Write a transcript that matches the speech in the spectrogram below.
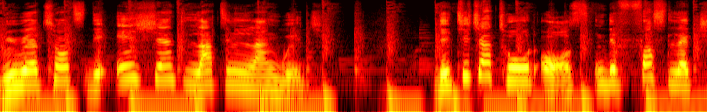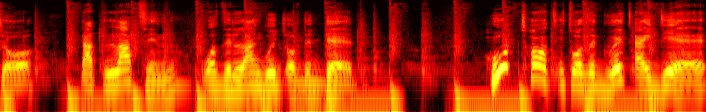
We were taught the ancient Latin language. The teacher told us in the first lecture that Latin was the language of the dead. Who thought it was a great idea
